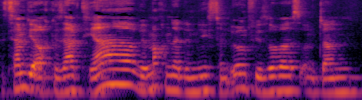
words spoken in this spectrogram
Jetzt haben die auch gesagt, ja, wir machen da demnächst dann irgendwie sowas und dann,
